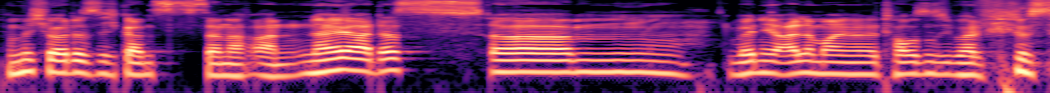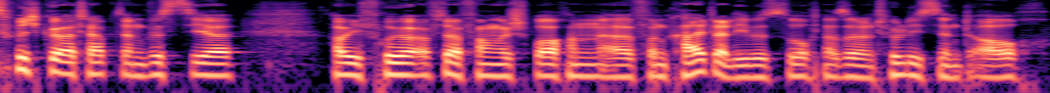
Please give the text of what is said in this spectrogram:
Für mich hört es sich ganz danach an. Naja, das, ähm, wenn ihr alle meine 1700 Videos durchgehört habt, dann wisst ihr, habe ich früher öfter davon gesprochen, äh, von kalter Liebessucht. Also natürlich sind auch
